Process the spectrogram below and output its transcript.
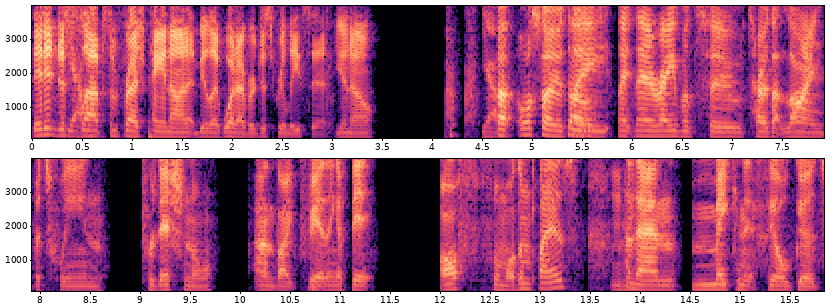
They didn't just Yeah. slap some fresh paint on it and be like, whatever, just release it. You know? yeah. But also, So- they, they they're able to toe that line between traditional and Hmm. like feeling a bit off for modern players, Mhm. and then making it feel good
